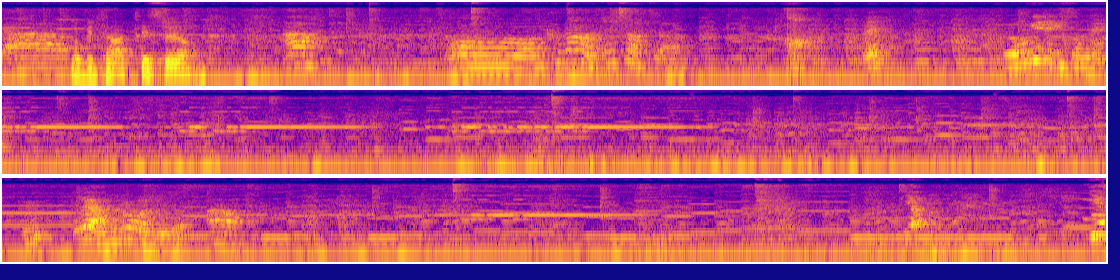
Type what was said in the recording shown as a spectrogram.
야, 어, 밑에 하트 있어요. 아, 어, 그건 어쩔 수 없어요. 네? 여기도 있었네? 왜 안 들어가지고? 아. 야! 야!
